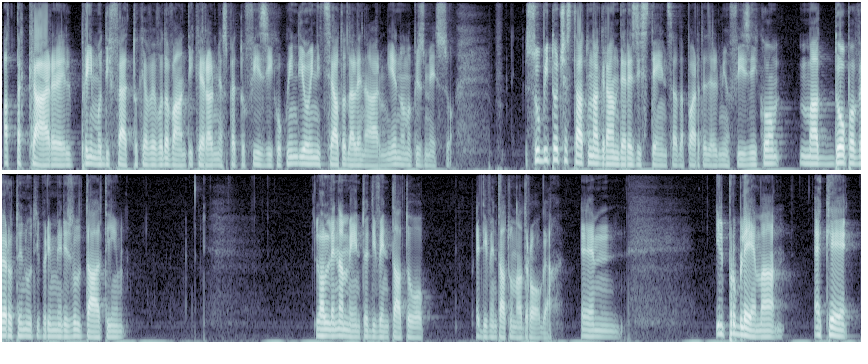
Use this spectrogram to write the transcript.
attaccare il primo difetto che avevo davanti, che era il mio aspetto fisico, quindi ho iniziato ad allenarmi e non ho più smesso. Subito c'è stata una grande resistenza da parte del mio fisico, ma dopo aver ottenuto i primi risultati, l'allenamento è diventato, è diventato una droga. Ehm, il problema è che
